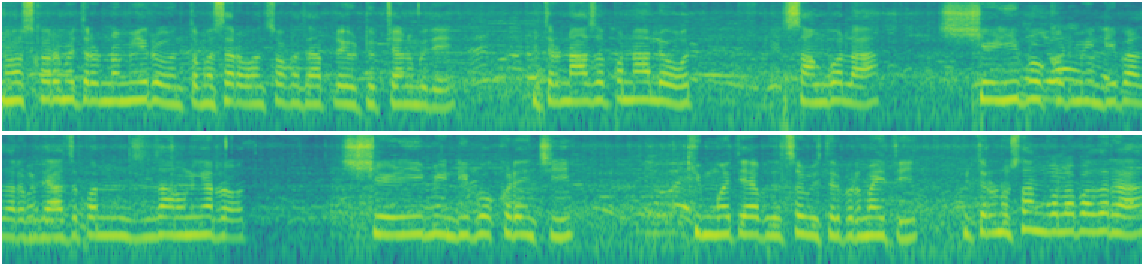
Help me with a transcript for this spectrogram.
नमस्कार मित्रांनो मी रोहन. तुम्हा सर्वांचं स्वागत आहे आपल्या यूट्यूब चॅनलमध्ये मित्रांनो आज आपण आलो आहोत सांगोला शेळी बोकड मेंढी बाजारामध्ये. आज आपण जाणून घेणार आहोत शेळी मेंढी बोकड यांची किंमत याबद्दल सविस्तरपर माहिती. मित्रांनो सांगोला बाजार हा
